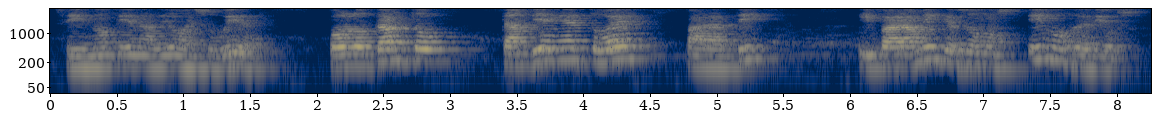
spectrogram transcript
si no tiene a Dios en su vida. Por lo tanto, también esto es para ti y para mí que somos hijos de Dios.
